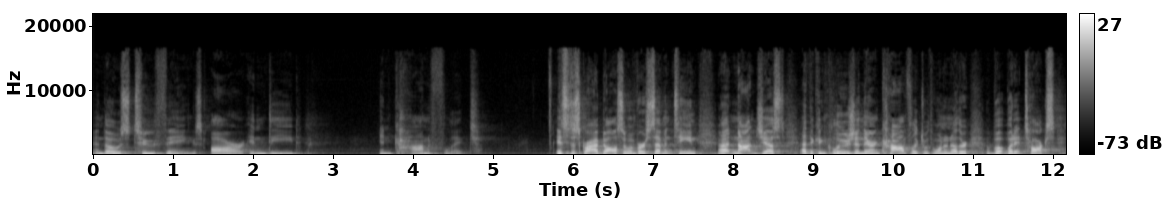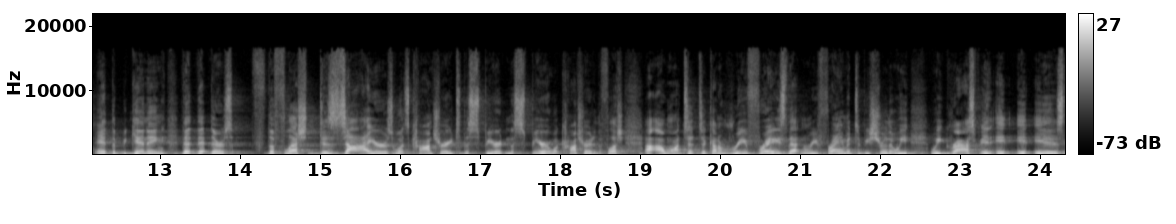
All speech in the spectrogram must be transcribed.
And those two things are indeed in conflict. It's described also in verse 17, uh, not just at the conclusion, they're in conflict with one another, but, but it talks at the beginning that, that there's the flesh desires what's contrary to the spirit, and the spirit what contrary to the flesh. I want to, to kind of rephrase that and reframe it to be sure that we, we grasp it. It, it is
